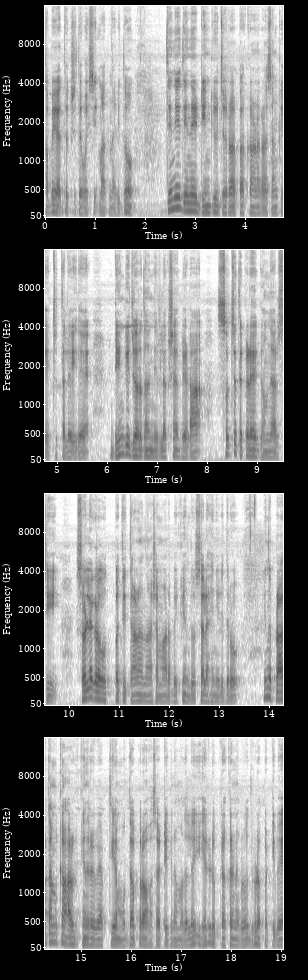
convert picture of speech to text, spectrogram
ಸಭೆಯ ಅಧ್ಯಕ್ಷತೆ ವಹಿಸಿ ಮಾತನಾಡಿದ್ದು, ದಿನೇ ದಿನೇ ಡೆಂಗ್ಯೂ ಜ್ವರ ಪ್ರಕರಣಗಳ ಸಂಖ್ಯೆ ಹೆಚ್ಚುತ್ತಲೇ ಇದೆ. ಡೆಂಗ್ಯೂ ಜ್ವರದ ನಿರ್ಲಕ್ಷ್ಯ ಬೇಡ, ಸ್ವಚ್ಛತೆ ಕಡೆ ಗಮನ ಹರಿಸಿ, ಸೊಳ್ಳೆಗಳ ಉತ್ಪತ್ತಿ ತಾಣ ನಾಶ ಮಾಡಬೇಕೆಂದು ಸಲಹೆ ನೀಡಿದರು. ಇನ್ನು ಪ್ರಾಥಮಿಕ ಆರೋಗ್ಯ ಕೇಂದ್ರ ವ್ಯಾಪ್ತಿಯ ಮುದ್ದಾಪುರ ಹೊಸಟ್ಟಿ ಗ್ರಾಮದಲ್ಲಿ ಎರಡು ಪ್ರಕರಣಗಳು ದೃಢಪಟ್ಟಿವೆ.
